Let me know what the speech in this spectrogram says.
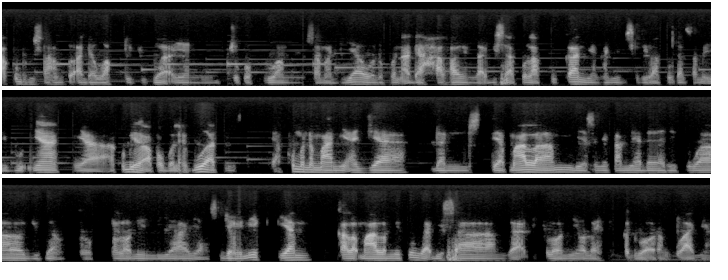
aku berusaha untuk ada waktu juga yang cukup luang sama dia walaupun ada hal-hal yang nggak bisa aku lakukan yang hanya bisa dilakukan sama ibunya ya aku bisa apa boleh buat? Ya, aku menemani aja. Dan setiap malam biasanya kami ada ritual juga untuk melonin dia. Yang sejauh ini Kian kalau malam itu nggak bisa nggak dikeloni oleh kedua orang tuanya.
